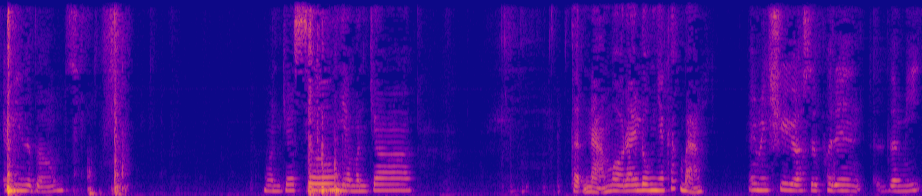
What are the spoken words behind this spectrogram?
I mean the bones. Mình cho xương và mình cho thịt nạm vào đây luôn nha các bạn. And make sure you also put in the meat.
